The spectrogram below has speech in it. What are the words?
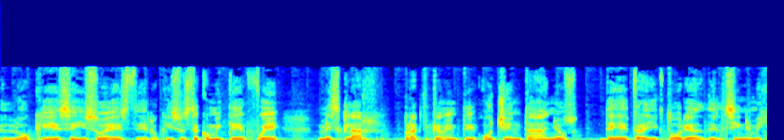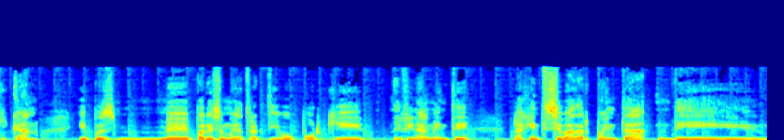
lo que se hizo este, lo que hizo este comité fue mezclar prácticamente 80 años de trayectoria del cine mexicano. Y pues me parece muy atractivo porque eh, finalmente la gente se va a dar cuenta del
